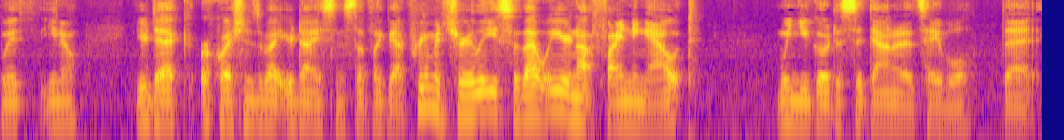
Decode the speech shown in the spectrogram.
with, you know, your deck or questions about your dice and stuff like that prematurely so that way you're not finding out when you go to sit down at a table that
